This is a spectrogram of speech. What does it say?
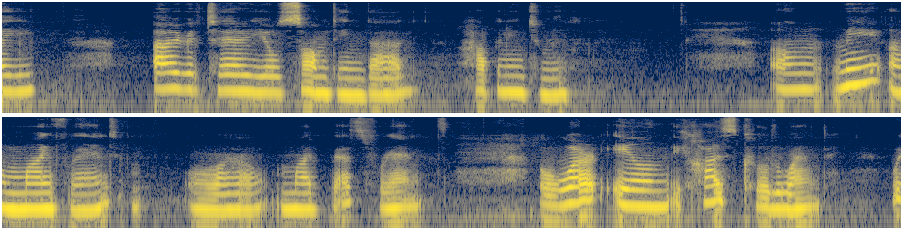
I I will tell you something that happening to me. Um, me and my friend, well, my best friend, were in high school when we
